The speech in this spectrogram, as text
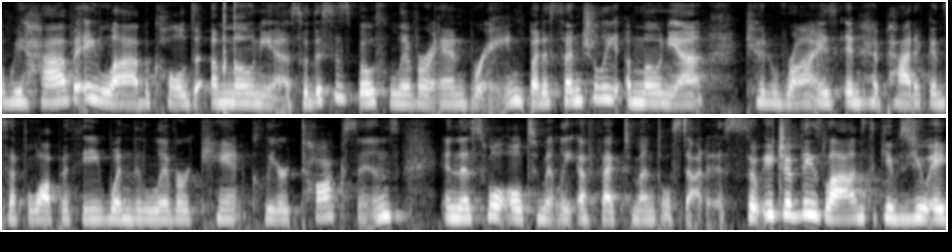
we have a lab called ammonia. So this is both liver and brain, but essentially ammonia can rise in hepatic encephalopathy when the liver can't clear toxins, and this will ultimately affect mental status. So each of these labs gives you a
